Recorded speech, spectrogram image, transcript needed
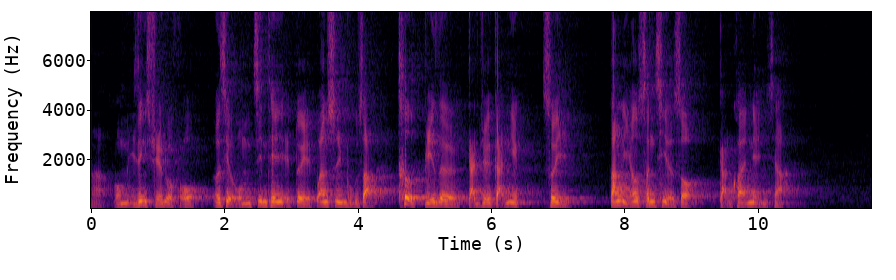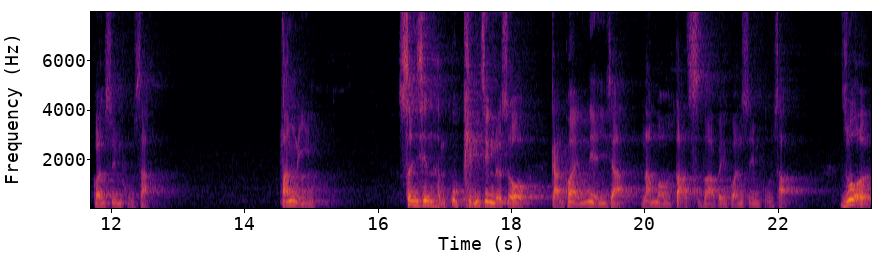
啊，我们已经学了佛，而且我们今天也对观世音菩萨。特别的感觉感应，所以当你要生气的时候，赶快念一下观世音菩萨；当你身心很不平静的时候，赶快念一下南无大慈大悲观世音菩萨。如果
